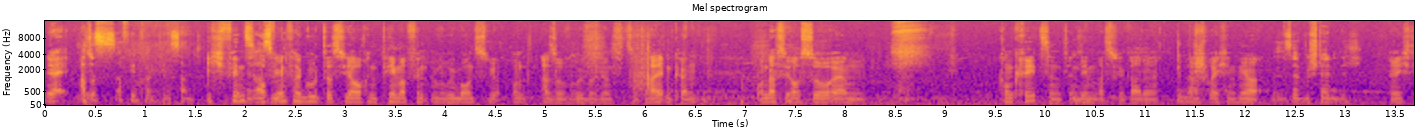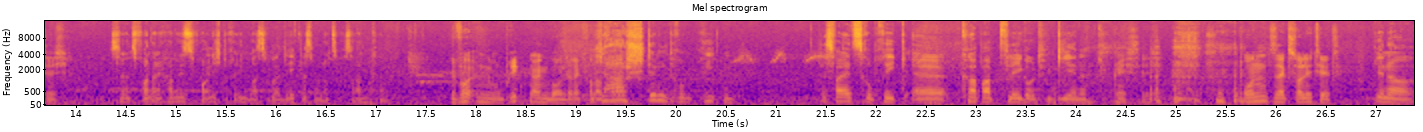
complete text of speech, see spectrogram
Ja, also also es ist auf jeden Fall interessant. ich finde es auf jeden Fall gut, dass wir auch ein Thema finden, worüber uns und also worüber wir uns jetzt unterhalten können. Und dass wir auch so ähm, konkret sind in dem, was wir gerade Genau. besprechen. Ja, Sehr beständig. richtig. Was wir uns vorhin, haben wir uns vorhin nicht noch irgendwas überlegt, was man uns auch sagen kann? Wir wollten Rubriken einbauen direkt von Anfang Ja, an. stimmt, Rubriken. Das war jetzt Rubrik äh, Körperpflege und Hygiene. Richtig. Und Sexualität. Genau.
